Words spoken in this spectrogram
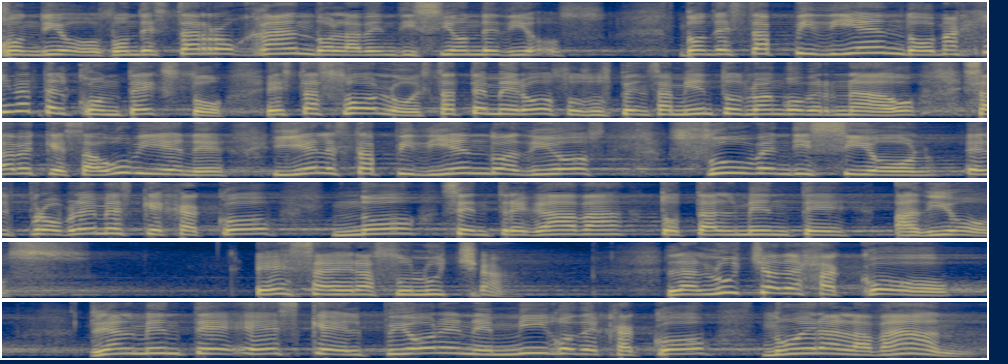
con Dios, donde está rogando la bendición de Dios, donde está pidiendo, imagínate el contexto, está solo, está temeroso, sus pensamientos lo han gobernado, sabe que Saúl viene y él está pidiendo a Dios su bendición. El problema es que Jacob no se entregaba totalmente a Dios. Esa era su lucha. La lucha de Jacob realmente es que el peor enemigo de Jacob no era Labán,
